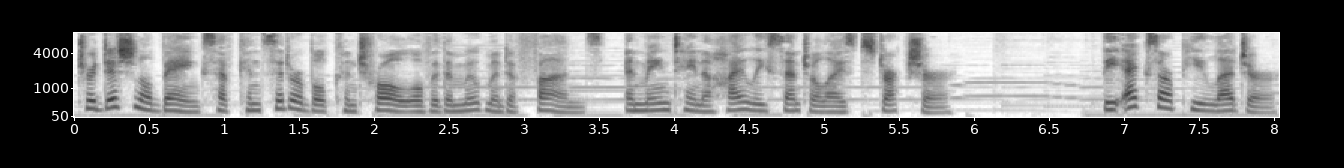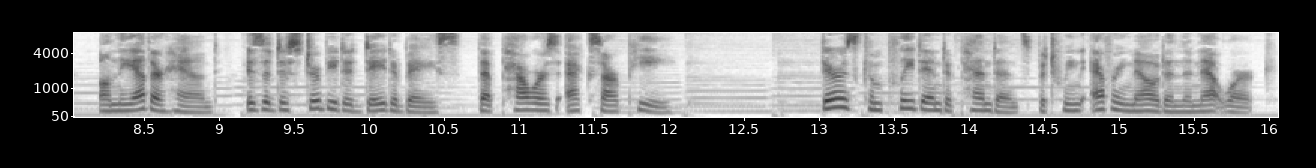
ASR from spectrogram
traditional banks have considerable control over the movement of funds and maintain a highly centralized structure. The XRP ledger, on the other hand, is a distributed database that powers XRP. There is complete independence between every node in the network.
